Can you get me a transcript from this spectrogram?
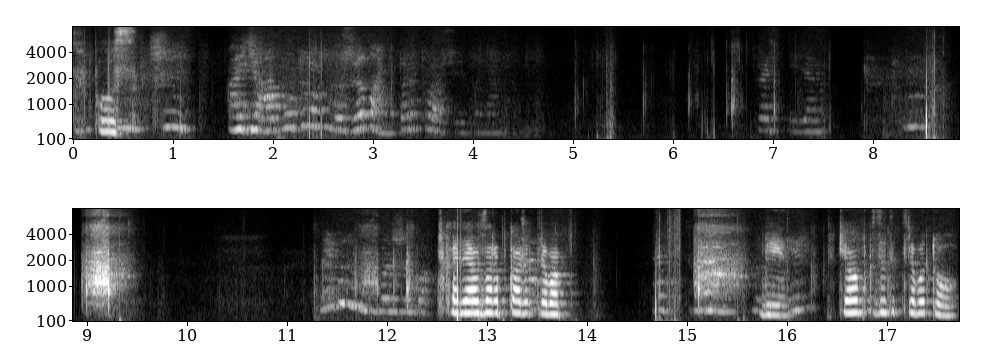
Дві полоси. А я буду виживання, Чекайте, я вам зараз покажу, як треба. Блін. Я вам показати, як треба того.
